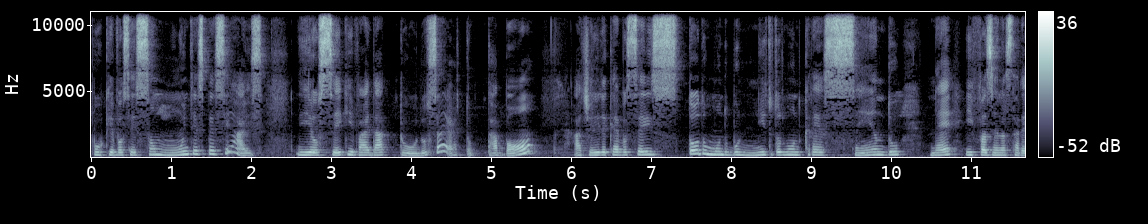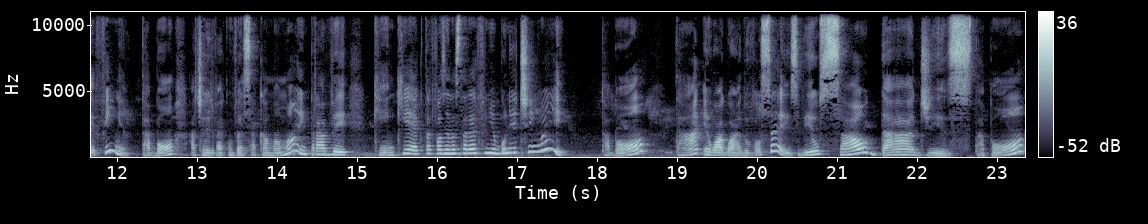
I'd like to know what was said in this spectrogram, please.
Porque vocês são muito especiais. E eu sei que vai dar tudo certo, tá bom? A tia quer vocês, todo mundo bonito, todo mundo crescendo, né? E fazendo as tarefinhas, tá bom? A tia vai conversar com a mamãe pra ver quem que é que tá fazendo as tarefinhas bonitinho aí, tá bom? Tá? Eu aguardo vocês, viu? Saudades, tá bom?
